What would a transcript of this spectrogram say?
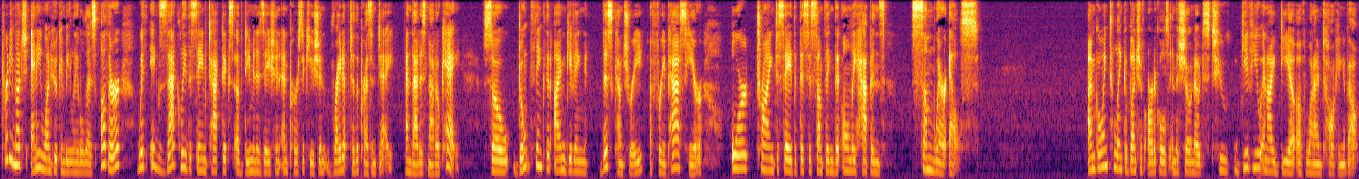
pretty much anyone who can be labeled as other with exactly the same tactics of demonization and persecution right up to the present day. And that is not okay. So don't think that I'm giving this country a free pass here or trying to say that this is something that only happens somewhere else. I'm going to link a bunch of articles in the show notes to give you an idea of what I'm talking about.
